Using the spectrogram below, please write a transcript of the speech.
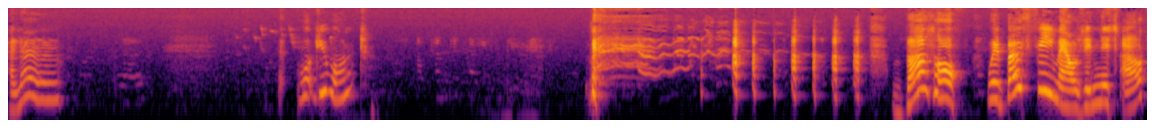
Hello? What do you want? Buzz off. We're both females in this house.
